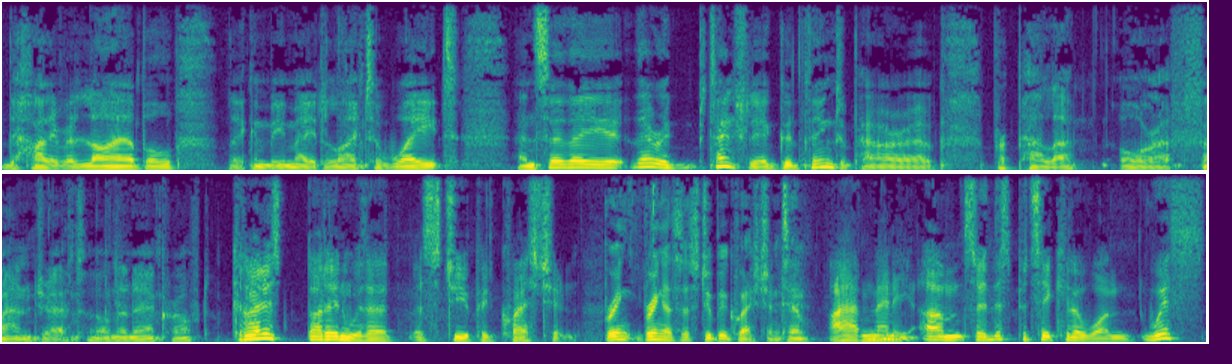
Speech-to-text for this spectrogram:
they're highly reliable. They can be made lighter weight, and so they they're a, potentially a good thing to power a propeller or a fan jet on an aircraft. Can I just butt in with a, a stupid question? Bring bring us a stupid question, Tim. I have many. Um, so this particular one with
